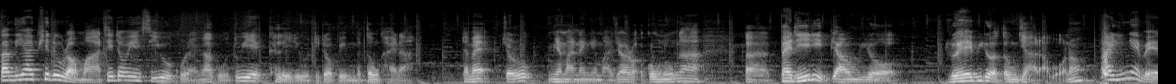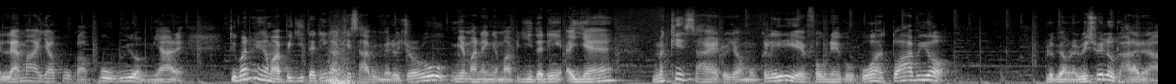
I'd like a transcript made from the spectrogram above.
တန်တရားဖြစ်လို့တောင်မှ TikTok ရဲ့ CEO ကိုယ်တိုင်ကကိုသူ့ရဲ့ကလေးတွေကို TikTok ပေးမတုံးခိုင်းတာဒါပေမဲ့ကျွန်တော်တို့မြန်မာနိုင်ငံမှာကျတော့အကုန်လုံးကအဲဘက်ဒေးတွေပြောင်းပြီးတော့လွဲပြီးတော့တုံးကြတာပေါ့နော် ID နဲ့ပဲလမ်းမရောက်ဖို့ကပို့ပြီးတော့များတယ်ဒီဘက်နိုင်ငံမှာ PG13 ကခစ်စားပြီမဲ့လို့ကျွန်တော်တို့မြန်မာနိုင်ငံမှာ PG13 အရန်မခစ်စားရတဲ့အတွက်ကြောင့်မို့ကလေးတွေရဲ့ဖုန်းတွေကိုကိုကတွားပြီးတော့ ဘယ်လိုပြောမလဲ restrict လုပ်ထားလိုက်တာ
